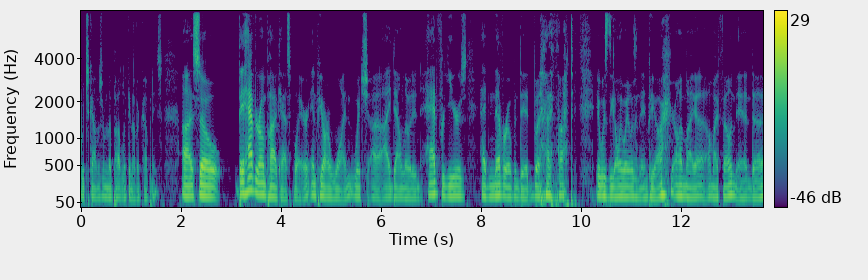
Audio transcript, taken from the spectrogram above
which comes from the public and other companies. Uh, so they have their own podcast player, NPR One, which uh, I downloaded, had for years, had never opened it, but I thought it was the only way to listen to NPR on my uh, on my phone, and uh,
